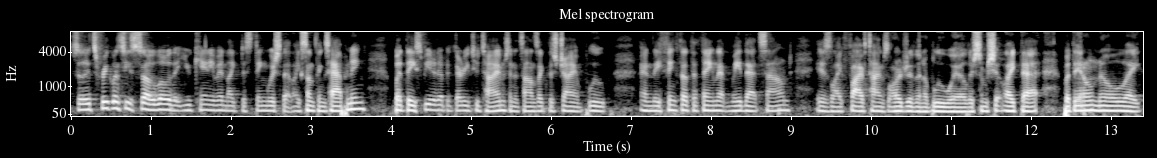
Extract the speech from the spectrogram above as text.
So its frequency is so low that you can't even like distinguish that like something's happening. But they speed it up at 32 times and it sounds like this giant bloop. And they think that the thing that made that sound is like five times larger than a blue whale or some shit like that. But they don't know like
